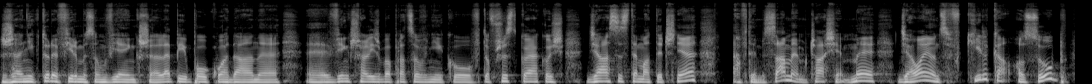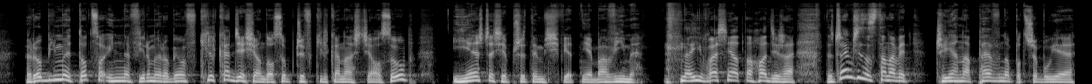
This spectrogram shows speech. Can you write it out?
że niektóre firmy są większe, lepiej poukładane, e, większa liczba pracowników, to wszystko jakoś działa systematycznie, a w tym samym czasie my, działając w kilka osób, robimy to, co inne firmy robią w kilkadziesiąt osób czy w kilkanaście osób i jeszcze się przy tym świetnie bawimy. No i właśnie o to chodzi, że zacząłem się zastanawiać, czy ja na pewno potrzebuję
